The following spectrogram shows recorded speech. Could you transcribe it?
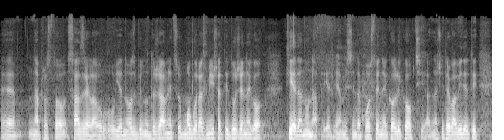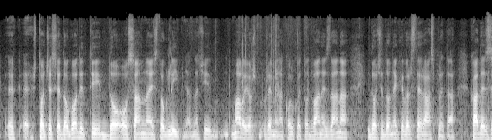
e, naprosto sazrela u, jednu ozbiljnu državnicu, mogu razmišljati duže nego tjedan unaprijed. Ja mislim da postoji nekoliko opcija. Znači treba vidjeti e, e, što će se dogoditi do 18. lipnja. Znači malo još vremena, koliko je to, 12 dana i doći do neke vrste raspleta. HDZ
